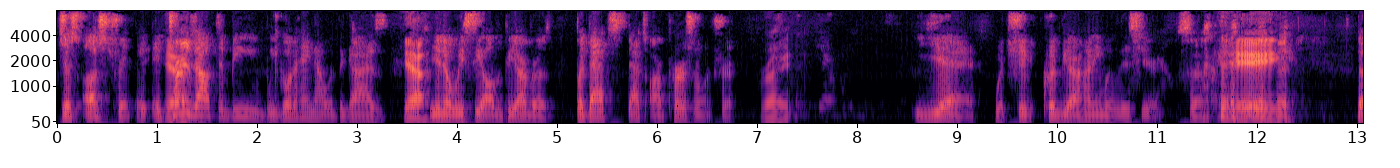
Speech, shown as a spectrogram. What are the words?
just us trip. It, it Yeah. turns out to be we go to hang out with the guys. Yeah. You know, we see all the PR bros, but that's that's our personal trip. Right. Yeah, which should, could be our honeymoon this year. So Hey. the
